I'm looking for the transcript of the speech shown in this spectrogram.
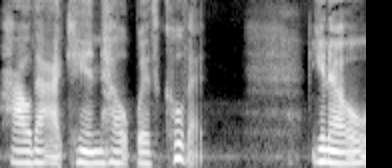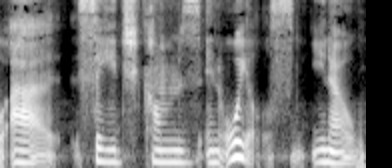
how that can help with covid you know, uh, sage comes in oils. You know,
